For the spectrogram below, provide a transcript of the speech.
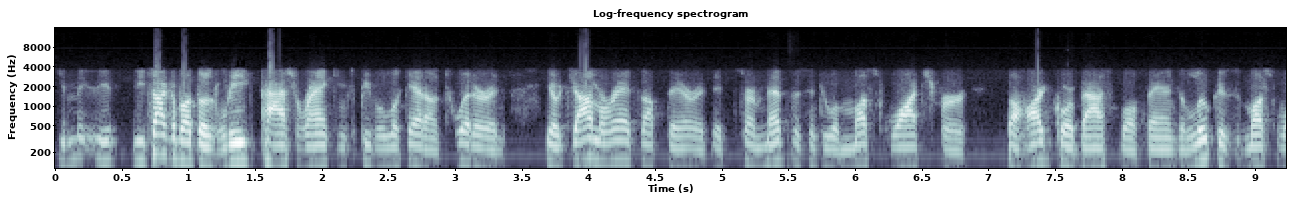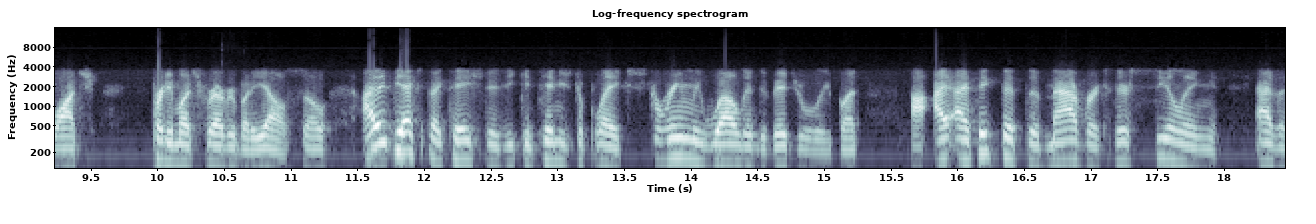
you, you talk about those league pass rankings people look at on Twitter, and you know Ja Morant's up there. It, it turned Memphis into a must-watch for the hardcore basketball fans, and Luka's must-watch pretty much for everybody else. So I think the expectation is he continues to play extremely well individually, but I, I think that the Mavericks, their ceiling as a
